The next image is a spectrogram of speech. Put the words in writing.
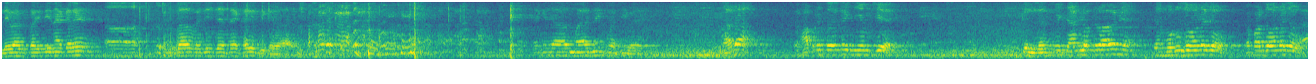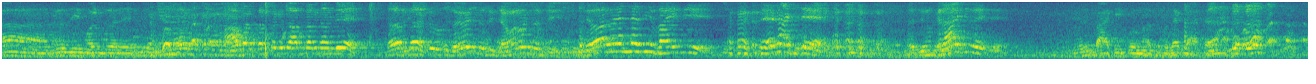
લેવા ખરીદી ના કરે. ભાવ વધી જતા ખરીદી કરવા મારે નહીં પહોંચી વળે દાદા આપણે તો એક નિયમ છે કે લક્ષ્મી ચાંદલો કરવા આવે ને ત્યાં મોટું ધોવા જાઓ કપાળ ધોવા જાઓ બાકી રોજ બધા રહે. આ પણ તમે કીધું આત્મજ્ઞાન દે તરત તરત. જવાનું જ નથી ભાઈજી રહેલા છે હજુ રાહ જુએ છે બધું બાકી કોમાં તો બધા કાચા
